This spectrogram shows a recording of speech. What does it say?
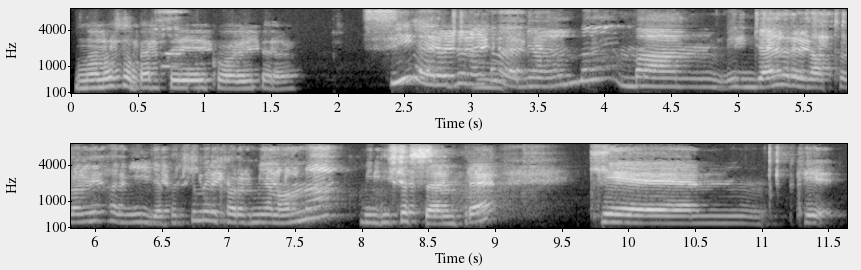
Non lo so per te, Cori, però. Sì, hai ragione anche la mia nonna, ma mm, in genere esatto, la mia famiglia, perché io mi ricordo che mia nonna mi dice sempre che, mm, che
